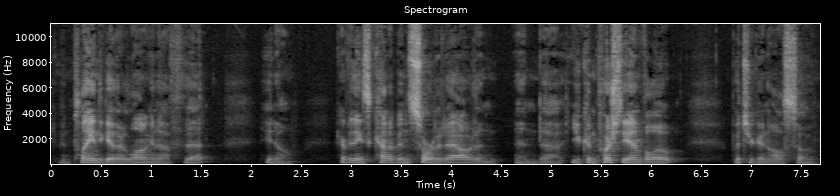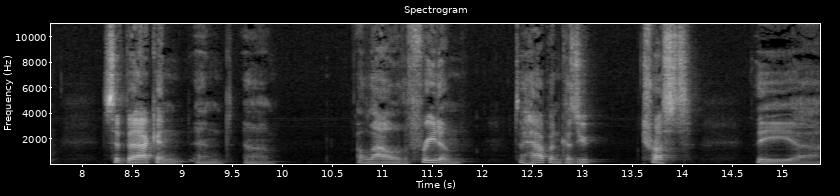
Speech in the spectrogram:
you've been playing together long enough that you know everything's kind of been sorted out and and uh, you can push the envelope, but you can also sit back and and um, allow the freedom to happen because you trust the uh,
